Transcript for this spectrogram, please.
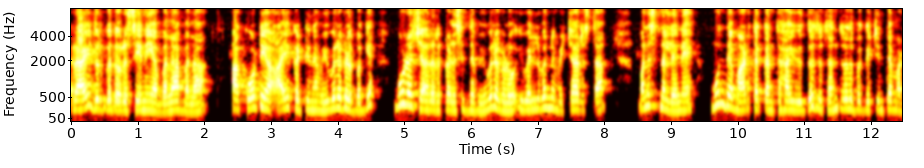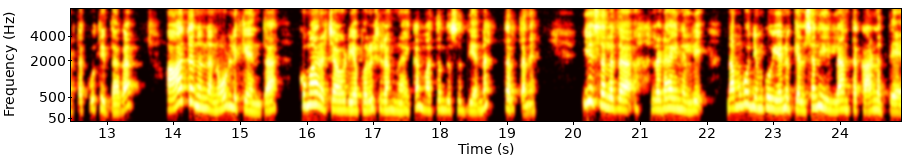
ರಾಯದುರ್ಗದವರ ಸೇನೆಯ ಬಲಾಬಲ, ಆ ಕೋಟೆಯ ಆಯಕಟ್ಟಿನ ವಿವರಗಳ ಬಗ್ಗೆ ಗೂಢಚಾರರು ಕಳಿಸಿದ್ದ ವಿವರಗಳು ಇವೆಲ್ಲವನ್ನು ವಿಚಾರಿಸ್ತಾ ಮನಸ್ಸಿನಲ್ಲೇನೆ ಮುಂದೆ ಮಾಡ್ತಕ್ಕಂತಹ ಯುದ್ಧದ ತಂತ್ರದ ಬಗ್ಗೆ ಚಿಂತೆ ಮಾಡ್ತಾ ಕೂತಿದ್ದಾಗ, ಆತನನ್ನ ನೋಡಲಿಕ್ಕೆ ಅಂತ ಕುಮಾರ ಚಾವಡಿಯ ಪರಶುರಾಮ್ ನಾಯಕ ಮತ್ತೊಂದು ಸುದ್ದಿಯನ್ನ ತರ್ತಾನೆ. ಈ ಸಲದ ಲಡಾಯಿನಲ್ಲಿ ನಮಗೂ ನಿಮಗೂ ಏನು ಕೆಲಸನೇ ಇಲ್ಲ ಅಂತ ಕಾಣುತ್ತೆ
